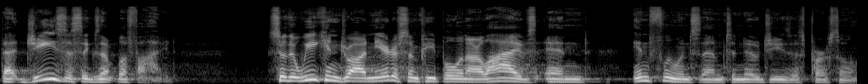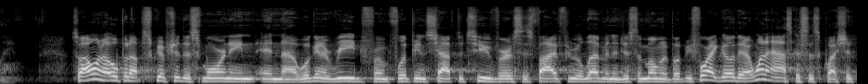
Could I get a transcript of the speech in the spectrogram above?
that Jesus exemplified so that we can draw near to some people in our lives and influence them to know Jesus personally. So I want to open up scripture this morning, and uh, we're going to read from Philippians chapter 2, verses 5 through 11 in just a moment. But before I go there, I want to ask us this question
